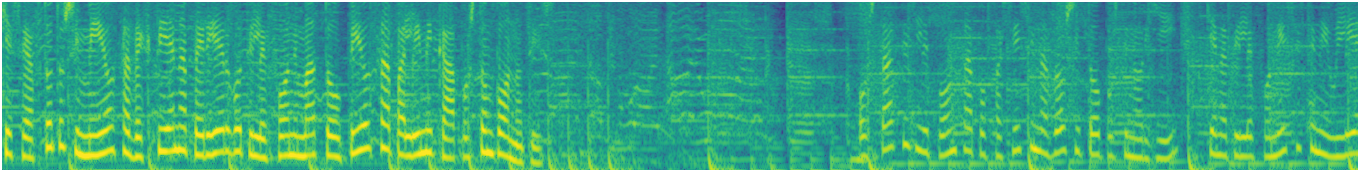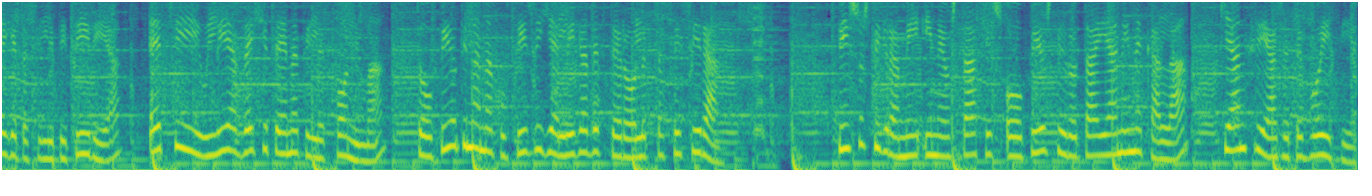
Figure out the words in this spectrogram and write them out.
και σε αυτό το σημείο θα δεχτεί ένα περίεργο τηλεφώνημα το οποίο θα απαλύνει κάπως τον πόνο της. Ο Στάθης λοιπόν θα αποφασίσει να δώσει τόπο στην οργή και να τηλεφωνήσει στην Ιουλία για τα συλληπιτήρια, έτσι η Ιουλία δέχεται ένα τηλεφώνημα, το οποίο την ανακουφίζει για λίγα δευτερόλεπτα στη σειρά. Πίσω στη γραμμή είναι ο Στάθης ο οποίος τη ρωτάει αν είναι καλά και αν χρειάζεται βοήθεια.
